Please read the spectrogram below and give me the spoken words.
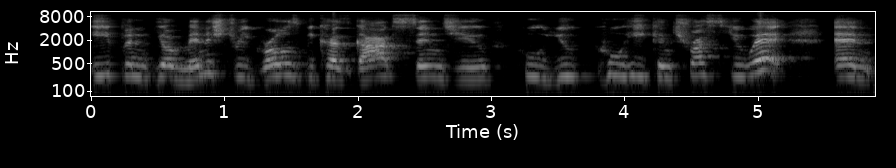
even your ministry grows because God sends you who you who he can trust you with. And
